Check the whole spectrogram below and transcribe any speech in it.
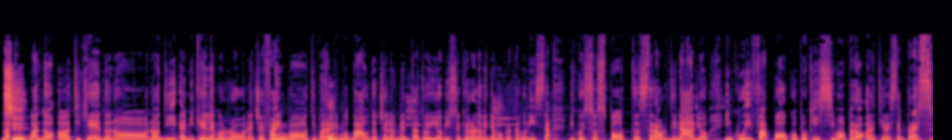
Ma sì. tu quando uh, ti chiedono no, di eh, Michele Morrone, cioè fai mm. un po' tipo la Pippo Baudo, ce l'ho inventato io, visto che ora lo vediamo protagonista di questo spot straordinario in cui fa poco, pochissimo, però eh, ti resta impresso.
